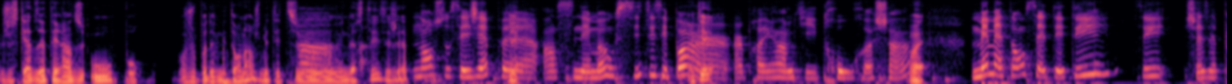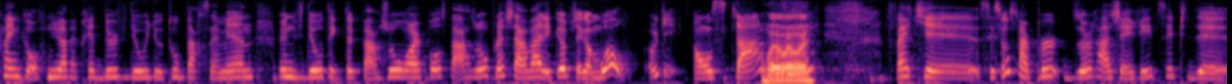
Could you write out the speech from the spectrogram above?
jusqu'à dire t'es rendu où pour, je veux pas devenir ton âge, mais t'es-tu à l'université, cégep? Non, je suis au cégep euh, en cinéma aussi, tu sais, c'est pas un, un, programme qui est trop rochant. Mais mettons, cet été, tu sais, je faisais plein de contenu, à peu près deux vidéos YouTube par semaine, une vidéo TikTok par jour, un post par jour. Puis là, je suis arrivée à l'école, puis j'étais comme, wow, OK, on se calme. Ouais, ouais, ouais. fait que c'est sûr, c'est un peu dur à gérer, tu sais, puis de,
